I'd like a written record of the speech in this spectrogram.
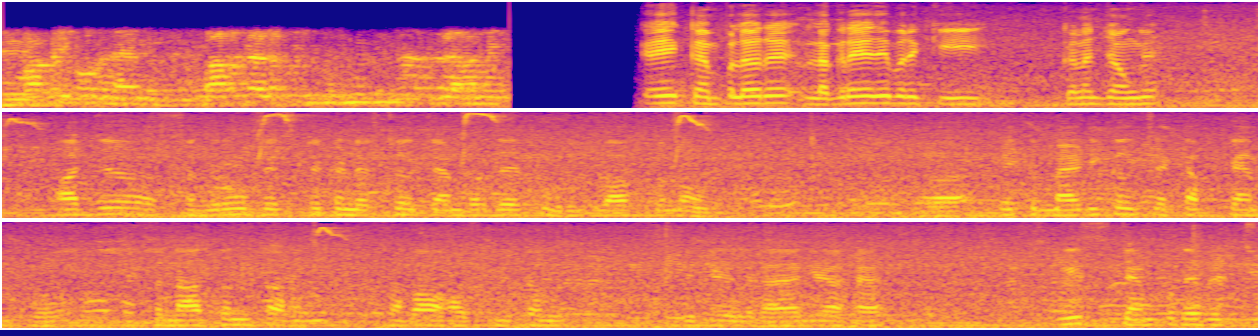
ਬਾਬਾ ਕੋਲ ਹੈ ਨਹੀਂ। ਬਾਬਾ ਜੀ ਦਾ ਜ਼ਿਆਦਾ ਨਹੀਂ ਇਹ ਕੈਂਪ ਲੱਗ ਰਿਹਾ ਲੱਗ ਰਿਹਾ ਇਹਦੇ ਬਾਰੇ ਕੀ ਕਹਿਣਾ ਚਾਹੋਗੇ ਅੱਜ ਸੰਗਰੂਰ ਡਿਸਟ੍ਰਿਕਟ ਇੰਡਸਟਰੀਅਲ ਚੈਂਬਰ ਦੇ ਧੂਰੀ ਬਲਾਕ ਵੱਲੋਂ ਇੱਕ ਮੈਡੀਕਲ ਚੈੱਕਅਪ ਕੈਂਪ ਸਨਾਤਨ ਧਰਮ ਸਭਾ ਹਸਪੀਟਲ ਵਿਖੇ ਲਗਾਇਆ ਗਿਆ ਹੈ ਇਸ ਕੈਂਪ ਦੇ ਵਿੱਚ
